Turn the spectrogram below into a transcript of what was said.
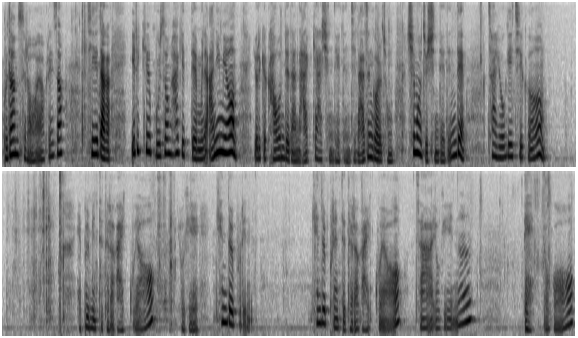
부담스러워요. 그래서 뒤에다가 이렇게 무성하기 때문에 아니면 이렇게 가운데다 낮게 하신다든지 낮은 걸 좀 심어 주신다든지 자, 여기 지금 애플민트 들어가 있고요. 여기에 캔들 프린트, 캔들 프린트 들어가 있고요. 자, 여기는 네, 요거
